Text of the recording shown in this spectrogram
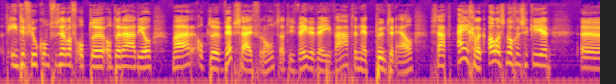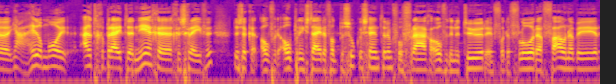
het interview komt vanzelf op de, op de radio. Maar op de website van ons, dat is www.waternet.nl, staat eigenlijk alles nog eens een keer eh, ja, heel mooi uitgebreid neergeschreven. Dus kan over de openingstijden van het bezoekerscentrum, voor vragen over de natuur en voor de flora, fauna beheer.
